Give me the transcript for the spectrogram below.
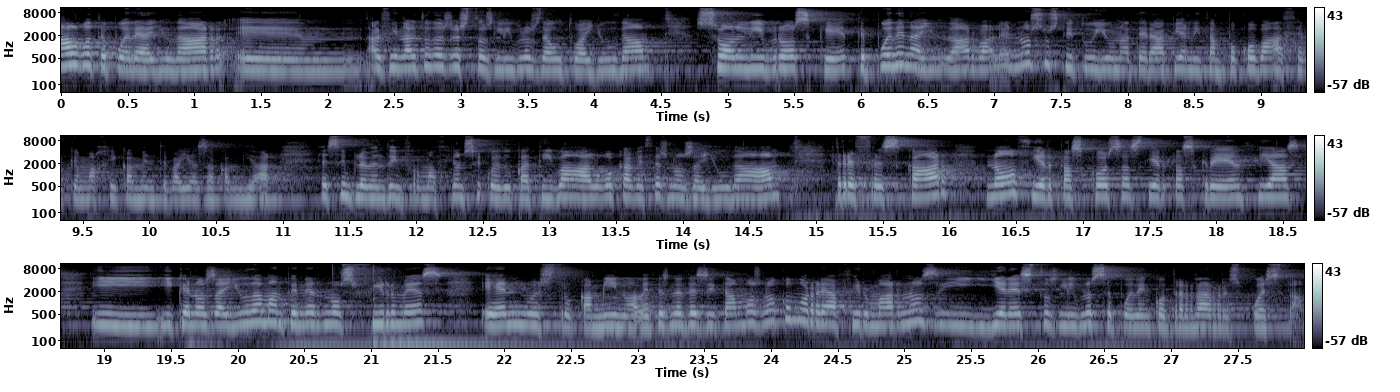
Algo te puede ayudar. Eh, al final todos estos libros de autoayuda son libros que te pueden ayudar, ¿vale? No sustituye una terapia ni tampoco va a hacer que mágicamente vayas a cambiar. Es simplemente información psicoeducativa, algo que a veces nos ayuda a refrescar ¿no? ciertas cosas, ciertas creencias y, que nos ayuda a mantenernos firmes en nuestro camino. A veces necesitamos ¿no? como reafirmarnos y en estos libros se puede encontrar la respuesta.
